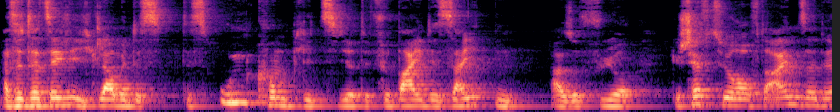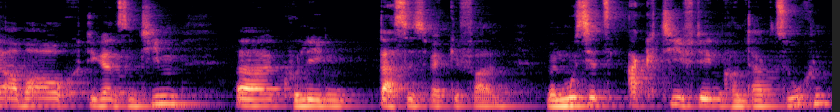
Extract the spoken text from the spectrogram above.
Also tatsächlich, ich glaube, das, das Unkomplizierte für beide Seiten, also für Geschäftsführer auf der einen Seite, aber auch die ganzen Teamkollegen, äh, das ist weggefallen. Man muss jetzt aktiv den Kontakt suchen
